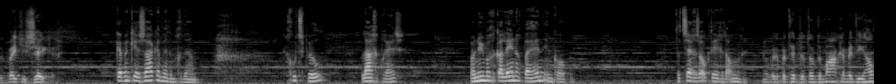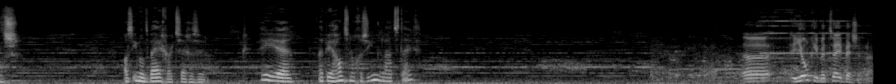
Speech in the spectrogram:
Dat weet je zeker. Ik heb een keer zaken met hem gedaan. Goed spul, lage prijs. Maar nu mag ik alleen nog bij hen inkopen. Dat zeggen ze ook tegen de anderen. Ja, Wat, wat heeft dat dan te maken met die Hans? Als iemand weigert, zeggen ze... Hé, hey, eh, heb je Hans nog gezien de laatste tijd? Eh, een jonkie met twee bessen graag.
